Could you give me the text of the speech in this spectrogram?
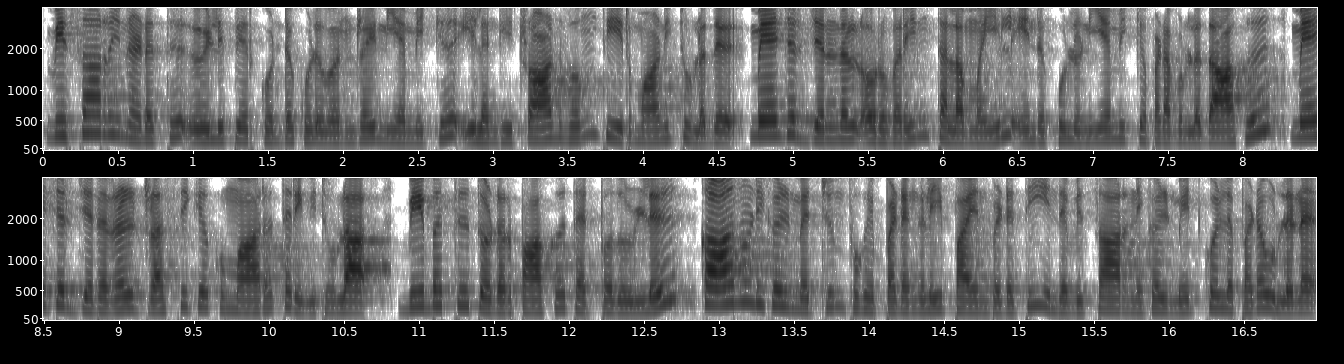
விசாரணை நடத்த ஏழு பேர் கொண்ட குழு ஒன்றை நியமிக்க இலங்கை ராணுவம் தீர்மானித்துள்ளது. மேஜர் ஜெனரல் ஒருவரின் தலைமையில் இந்த குழு நியமிக்கப்படவுள்ளதாக மேஜர் ஜெனரல் ரசிக குமார் தெரிவித்துள்ளார். விபத்து தொடர்பாக தற்போதுள்ள காணொலிகள் மற்றும் புகைப்படங்களை பயன்படுத்தி இந்த விசாரணைகள் மேற்கொள்ளப்பட உள்ளன.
